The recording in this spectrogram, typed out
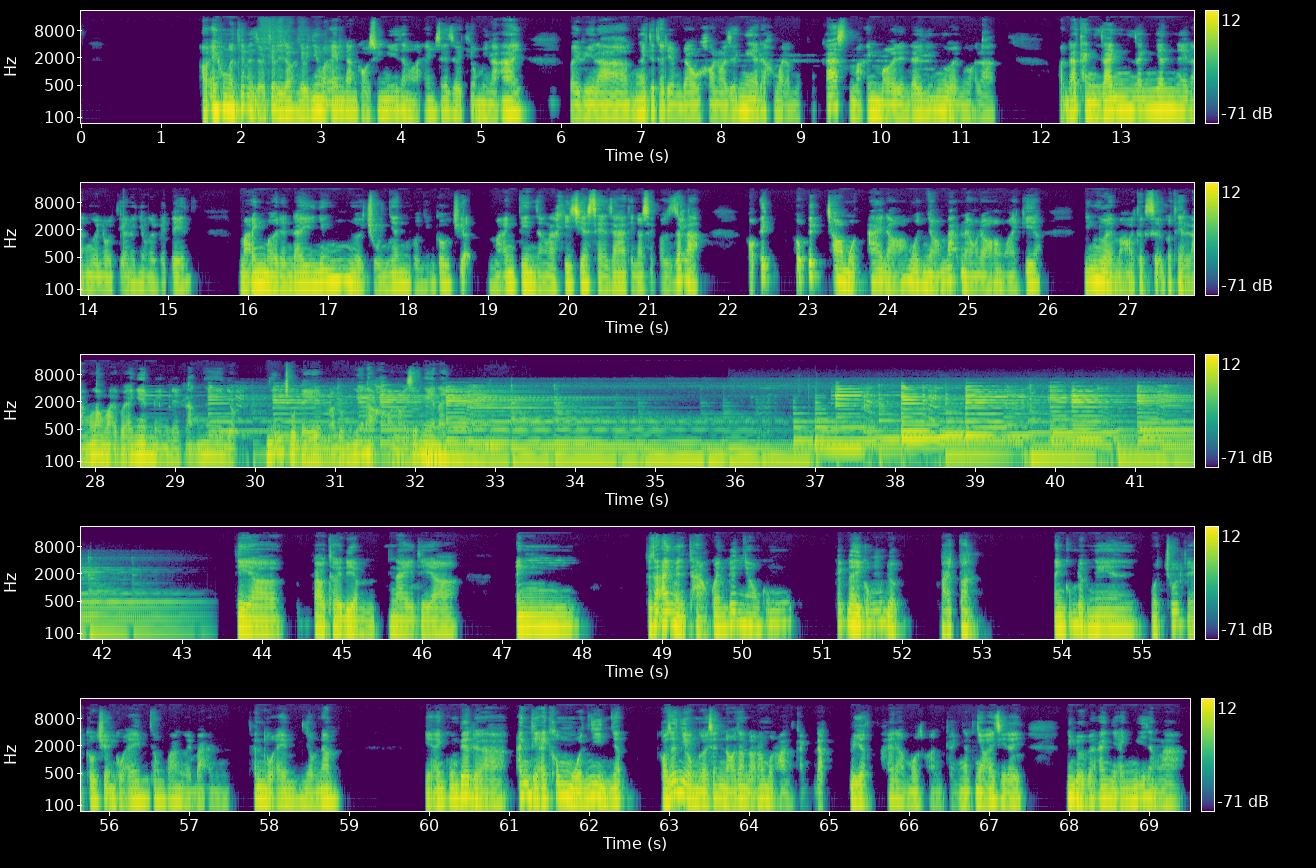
Ờ, em không cần thiết phải giới thiệu gì đâu nếu như mà ừ. em đang có suy nghĩ rằng là em sẽ giới thiệu mình là ai bởi vì là ngay từ thời điểm đầu khó nói dễ nghe đã không phải là một podcast mà anh mời đến đây những người mà gọi là đã thành danh danh nhân hay là người nổi tiếng được nhiều người biết đến. Mà anh mời đến đây những người chủ nhân của những câu chuyện mà anh tin rằng là khi chia sẻ ra thì nó sẽ có rất là có ích, hữu ích cho một ai đó, một nhóm bạn nào đó ở ngoài kia. Những người mà họ thực sự có thể lắng lòng lại với anh em mình để lắng nghe được những chủ đề mà đúng nghĩa là khó nói dễ nghe này. Thì, ờ, vào thời điểm này thì, ờ, anh thực ra anh và Thảo quen biết nhau cũng cách đây cũng được vài tuần. Anh cũng được nghe một chút về câu chuyện của em thông qua người bạn thân của em nhiều năm. Thì anh cũng biết là anh thì anh không muốn nhìn nhận có rất nhiều người sẽ nói rằng đó là một hoàn cảnh đặc biệt hay là một hoàn cảnh ngặt nghèo hay gì đấy. Nhưng đối với anh thì anh nghĩ rằng là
